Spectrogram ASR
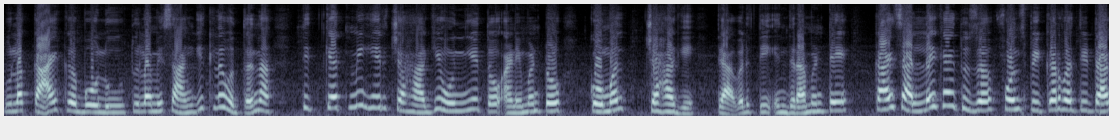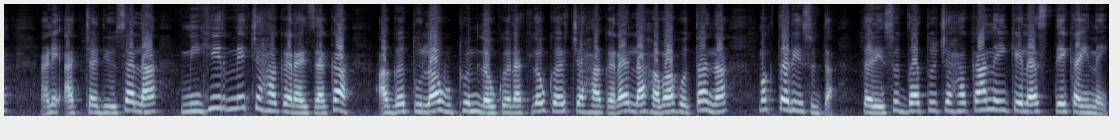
तुला काय क बोलू? तुला मी सांगितलं होतं ना तितक्यात मी हिर चहा घेऊन येतो. आणि म्हणतो कोमल चहा घे. त्यावरती इंदिरा म्हणते काय चाललंय काय तुझं? फोन स्पीकरवरती टाक. आणि आजच्या दिवसाला मिहीरने चहा करायचा का? अगं तुला उठून लवकरात लवकर चहा करायला हवा होता ना? मग तरीसुद्धा. तरीसुद्धा तू चहा का नाही केलास? ते काही नाही.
